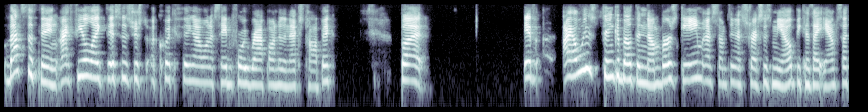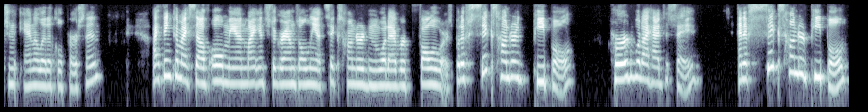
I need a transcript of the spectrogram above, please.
that's the thing. I feel like this is just a quick thing I want to say before we wrap on to the next topic. But if I always think about the numbers game as something that stresses me out because I am such an analytical person. I think to myself, oh man, my Instagram's only at 600 and whatever followers. But if 600 people heard what I had to say, and if 600 people,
